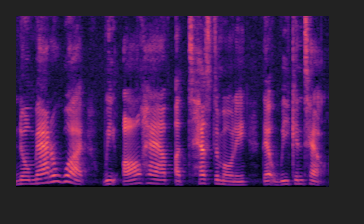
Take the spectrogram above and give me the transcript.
No matter what, we all have a testimony that we can tell.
